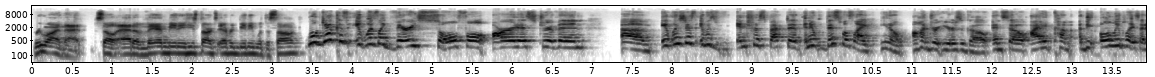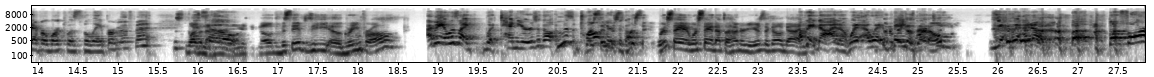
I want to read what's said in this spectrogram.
Rewind that. So at a van meeting, he starts every meeting with the song. Well, yeah, because it was like very soulful, artist driven. Um, it was just it was introspective, and it this was like you know hundred years ago. And so I had come. The only place I'd ever worked was the labor movement. This wasn't hundred so, years ago. The CFC uh, Green for All. I mean, it was like what ten years ago. It was twelve saying, years ago. We're saying, we're saying that's hundred years ago, guys. Okay, no, I know. Wait, wait, make us that old. Yeah, I know. Before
